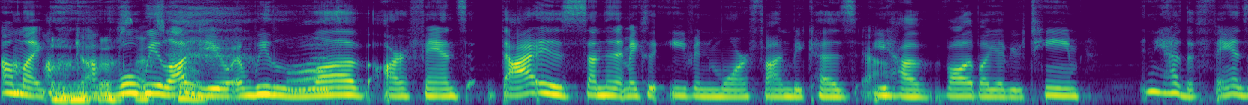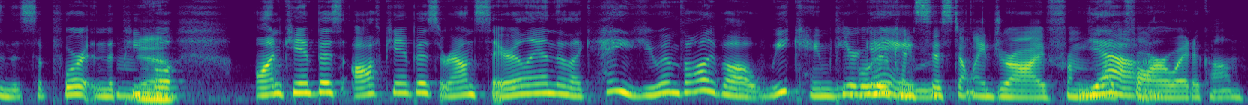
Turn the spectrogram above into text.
I'm like, "Well, we love you, and we love our fans." That is something that makes it even more fun because you have volleyball, you have your team, then you have the fans and the support and the people. Yeah. On campus, off campus, around Saraland, they're like, "Hey, you in volleyball? We came to People your who game." consistently drive from Yeah. like far away to come.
